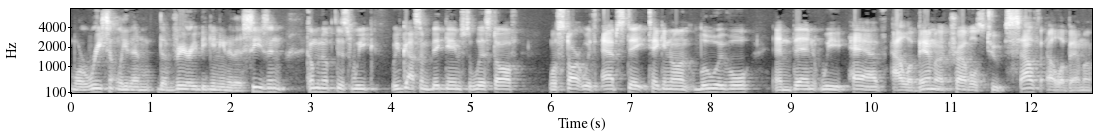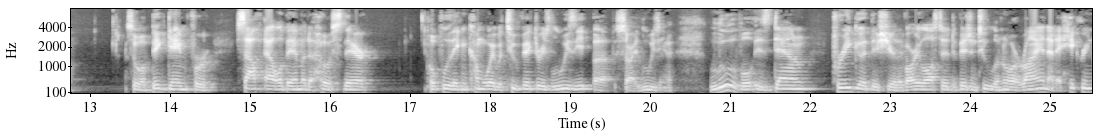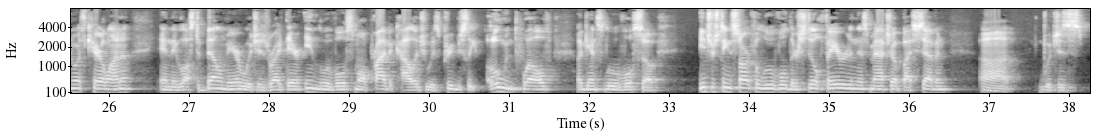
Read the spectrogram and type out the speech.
more recently than the very beginning of the season. Coming up this week, we've got some big games to list off. We'll start with App State taking on Louisville, and then we have Alabama travels to South Alabama so a big game for South Alabama to host there. Hopefully they can come away with two victories. Louisiana, uh, sorry, Louisiana. Louisville is down pretty good this year. They've already lost to Division two Lenoir-Rhyne at a Hickory, North Carolina, and they lost to Bellarmine, which is right there in Louisville, small private college, who was previously 0 12 against Louisville. So interesting start for Louisville. They're still favored in this matchup by seven, uh, which is,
